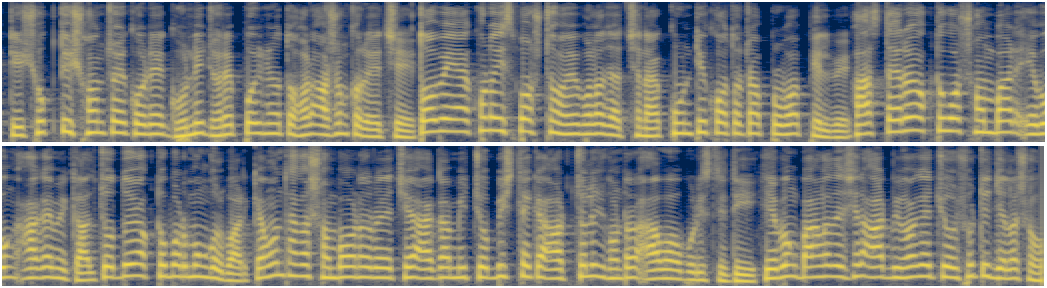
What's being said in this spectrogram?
একটি শক্তি সঞ্চয় করে ঘূর্ণিঝড়ে পরিণত হওয়ার আশঙ্কা রয়েছে। তবে এখনও স্পষ্টভাবে বলা যাচ্ছে না কোনটি কতটা প্রভাব ফেলবে। আজ তেরোই অক্টোবর সোমবার এবং আগামীকাল চোদ্দই অক্টোবর মঙ্গলবার কেমন থাকার সম্ভাবনা রয়েছে আগামী চব্বিশ থেকে আটচল্লিশ ঘণ্টার আবহাওয়া পরিস্থিতি। এবং বাংলাদেশের আট বিভাগের চৌষট্টি জেলা সহ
